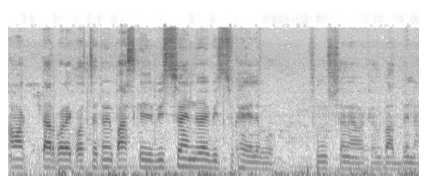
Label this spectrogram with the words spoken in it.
আমার তারপরে কচ্ছে তুমি পাঁচ কেজি বিশ্ব এনে দেবে বিশ্ব খাইয়ে নেব। সমস্যা নেই আমার কাছে বাঁধবে না।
